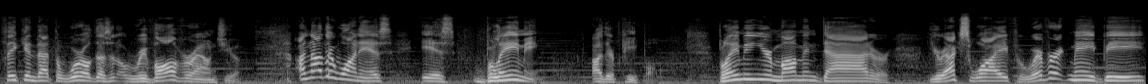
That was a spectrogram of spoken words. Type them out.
thinking that the world doesn't revolve around you. Another one is, is blaming other people. Blaming your mom and dad or your ex-wife, whoever it may be,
